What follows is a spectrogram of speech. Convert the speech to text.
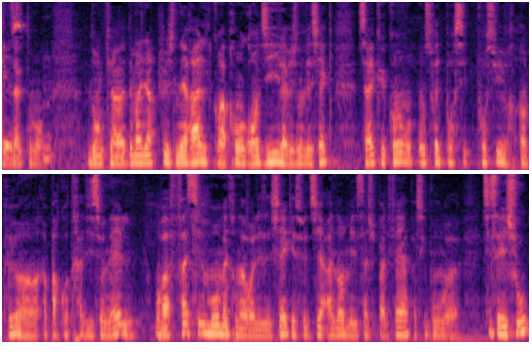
Exactement. Mm. Donc, euh, de manière plus générale, quand après on grandit, la vision de l'échec, c'est vrai que quand on, souhaite poursuivre un peu un, un parcours traditionnel, on va facilement mettre en avant les échecs et se dire ah non mais ça je peux pas le faire parce que bon euh, si ça échoue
